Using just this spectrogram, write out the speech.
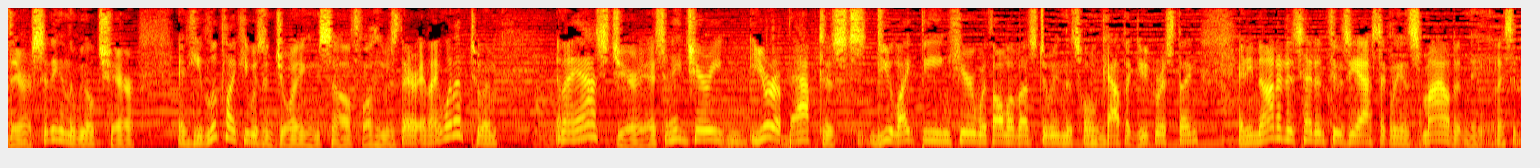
there sitting in the wheelchair, and he looked like he was enjoying himself while he was there. And I went up to him and I asked Jerry, I said, Hey, Jerry, you're a Baptist. Do you like being here with all of us doing this whole mm-hmm. Catholic Eucharist thing? And he nodded his head enthusiastically and smiled at me. And I said,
